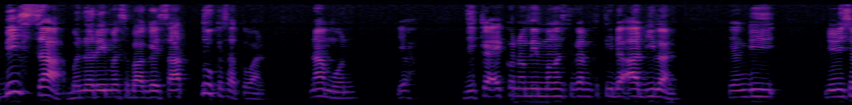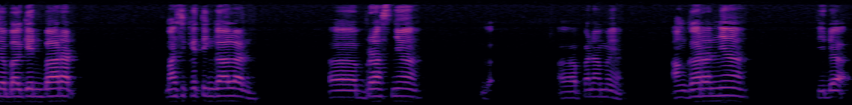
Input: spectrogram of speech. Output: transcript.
bisa menerima sebagai satu kesatuan. Namun, ya, jika ekonomi menghasilkan ketidakadilan yang di Indonesia bagian barat masih ketinggalan uh, berasnya uh, apa namanya? anggarannya tidak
